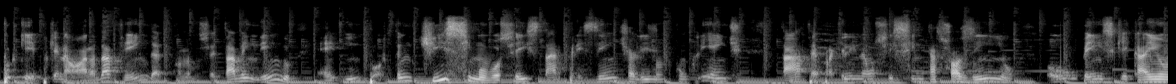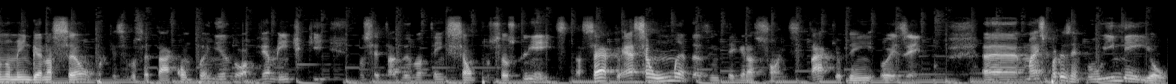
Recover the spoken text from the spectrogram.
Por quê? Porque na hora da venda, quando você está vendendo, é importantíssimo você estar presente ali junto com o cliente, tá? Até para que ele não se sinta sozinho, ou pense que caiu numa enganação, porque se você está acompanhando, obviamente que você está dando atenção para os seus clientes, tá certo? Essa é uma das integrações, tá? Que eu dei o exemplo. Uh, mas, por exemplo, o e-mail,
